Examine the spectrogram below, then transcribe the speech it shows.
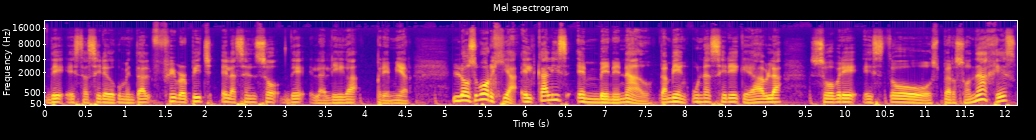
de esta serie documental Fever Pitch, el ascenso de la Liga Premier. Los Borgia, el cáliz envenenado, también una serie que habla sobre estos personajes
